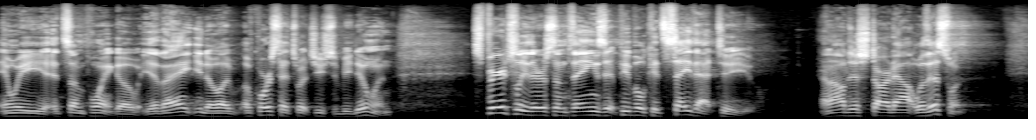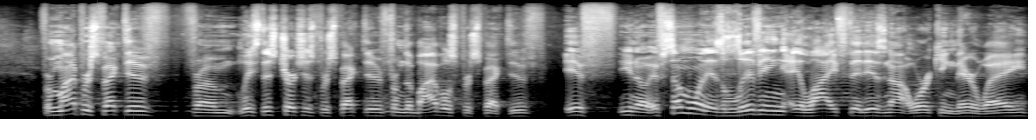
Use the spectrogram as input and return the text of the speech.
and we at some point go, You think? You know, of course that's what you should be doing. Spiritually, there are some things that people could say that to you. And I'll just start out with this one. From my perspective, from at least this church's perspective, from the Bible's perspective, if you know if someone is living a life that is not working their way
